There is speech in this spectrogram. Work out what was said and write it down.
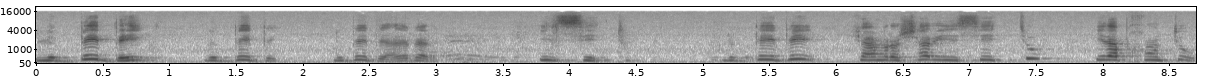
le bébé, le bébé, le bébé, à la belle, il sait tout. Le bébé, في عمره شهر, il sait tout. Il apprend tout.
